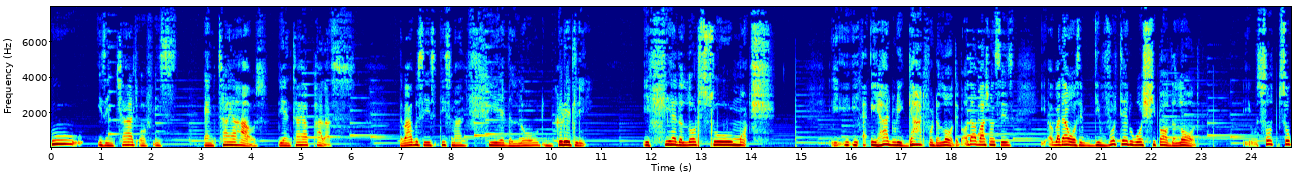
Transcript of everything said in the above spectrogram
who is in charge of his entire house, the entire palace. The Bible says this man feared the Lord greatly. He feared the Lord so much. He, he, he- had regard for the Lord. The other version says Obadiah was a devoted worshipper of the Lord. He was so, so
